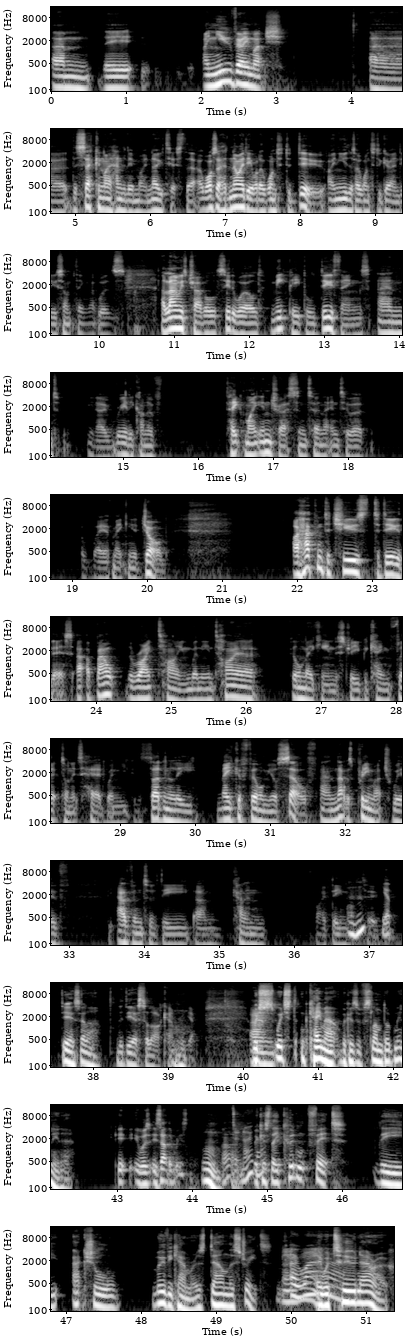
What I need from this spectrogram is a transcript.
um, the I knew very much uh, the second I handed in my notice that whilst I had no idea what I wanted to do, I knew that I wanted to go and do something that was allow me to travel, see the world, meet people, do things, and you know really kind of take my interests and turn that into a, a way of making a job. I happened to choose to do this at about the right time when the entire filmmaking industry became flipped on its head, when you can suddenly make a film yourself, and that was pretty much with the advent of the um, Canon 5D Mark II, Yep. DSLR, the DSLR camera. Yeah, which And which came out because of Slumdog Millionaire. it, it was. Is that the reason? Mm. Ah. Don't know that. Because they couldn't fit the actual movie cameras down the streets. oh, wow. They were too narrow.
